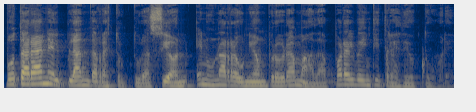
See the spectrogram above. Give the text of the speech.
votarán el plan de reestructuración en una reunión programada para el 23 de octubre.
